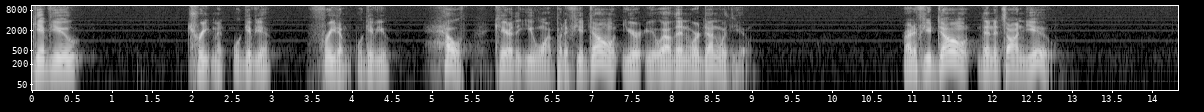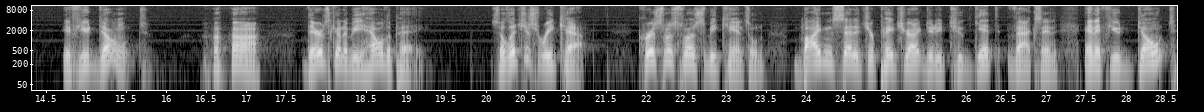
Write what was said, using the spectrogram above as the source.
give you treatment. We'll give you freedom. We'll give you health care that you want. But if you don't, you're well, then we're done with you. Right? If you don't, then it's on you. If you don't, there's going to be hell to pay. So let's just recap. Christmas supposed to be canceled. Biden said it's your patriotic duty to get vaccinated. And if you don't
